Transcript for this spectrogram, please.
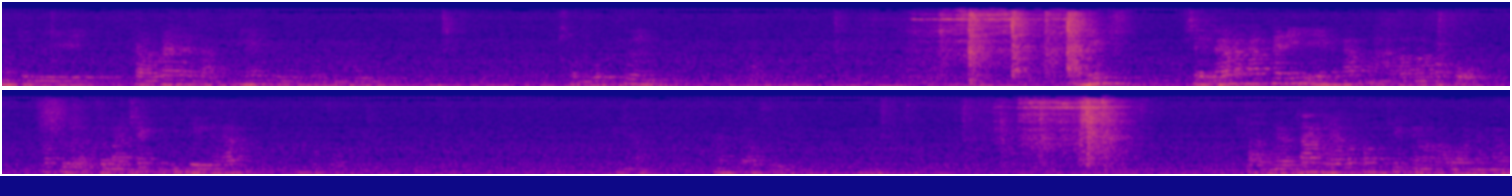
มันจะมีการไล่ระดับให้ดูสมบูรณ์สมบูรณ์ขึ้นครับอันนี้เสร็จแล้วนะครับแค่นี้เองนะครับอ่าเรามาประกบก็คืออาจจะมาเช็คอีกนิดนึงนะครับประกบนะครับนั่นก็เอาสีตัดแนวตั้งแล้วก็ต้องเช็คแนวนอนนะครับ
